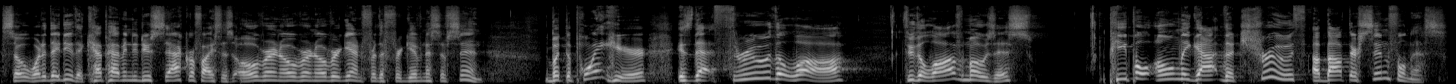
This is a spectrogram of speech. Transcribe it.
So what did they do? They kept having to do sacrifices over and over and over again for the forgiveness of sin but the point here is that through the law, through the law of Moses, people only got the truth about their sinfulness.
